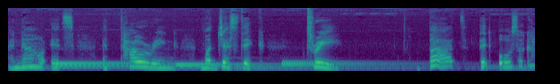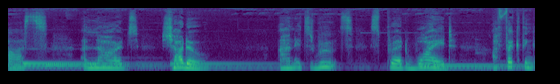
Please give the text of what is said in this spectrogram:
And now it's a towering, majestic tree. But it also casts a large shadow, and its roots spread wide, affecting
